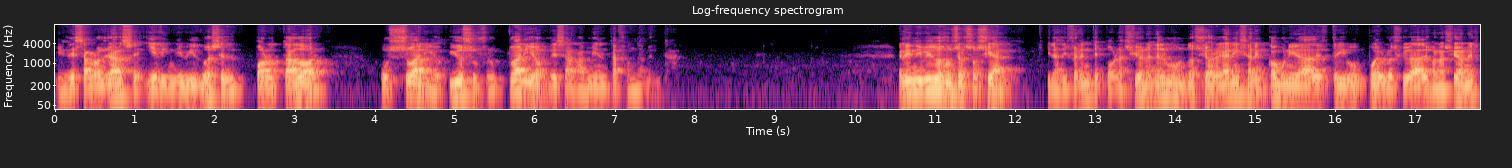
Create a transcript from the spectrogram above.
y desarrollarse y el individuo es el portador, usuario y usufructuario de esa herramienta fundamental. El individuo es un ser social, y las diferentes poblaciones del mundo se organizan en comunidades, tribus, pueblos, ciudades o naciones,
